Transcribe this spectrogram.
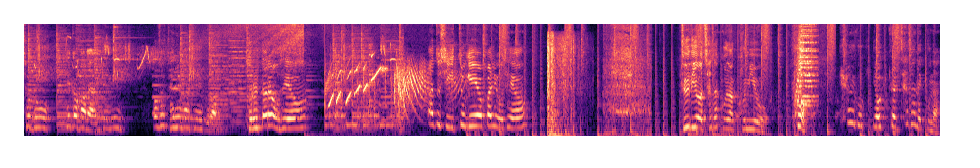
저도 해가 마음에 안 드니 어서 데려가세요 그럼. 저를 따라오세요. 아저씨 이쪽이에요. 빨리 오세요. 드디어 찾았구나 구미호 허! 결국 여기까지 찾아냈구나.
